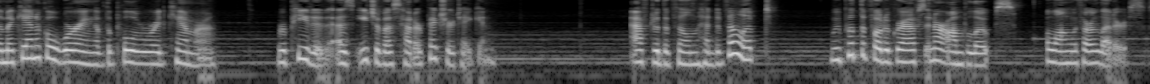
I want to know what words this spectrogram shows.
The mechanical whirring of the Polaroid camera repeated as each of us had our picture taken. After the film had developed, we put the photographs in our envelopes, along with our letters.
